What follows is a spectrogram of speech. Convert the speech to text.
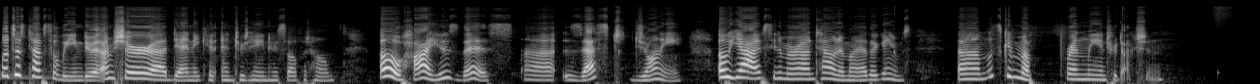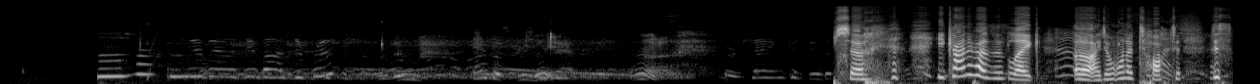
we'll just have Celine do it. I'm sure uh, Danny can entertain herself at home. Oh, hi, who's this? Uh, Zest Johnny. Oh yeah, I've seen him around town in my other games. Um, let's give him a friendly introduction. So he kind of has this like, oh, I don't want to talk to this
